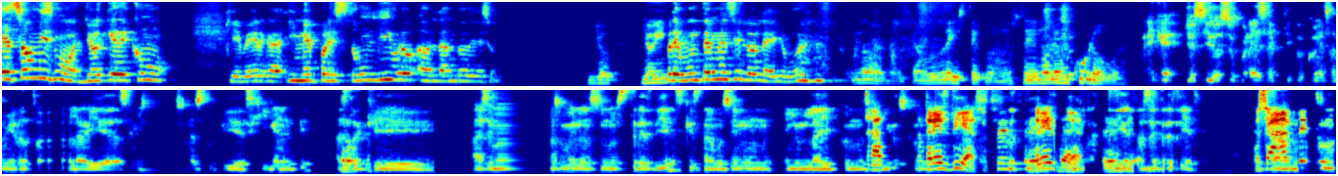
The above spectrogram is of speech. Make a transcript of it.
eso mismo, yo quedé como, qué verga, y me prestó un libro hablando de eso. Yo, yo, Pregúnteme si lo leí, güey. no, no lo leíste, weón. Usted no lee un culo. Marica, Yo he sido súper escéptico con esa mierda toda la vida, se me hizo una estupidez gigante, hasta Pero- que hace más más o menos unos tres días que estábamos en un, en un live con unos Ah, amigos. con- Tres días. Tres- Tres días. Tres días, hace tres días. O sea, Estábamos antes, con-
